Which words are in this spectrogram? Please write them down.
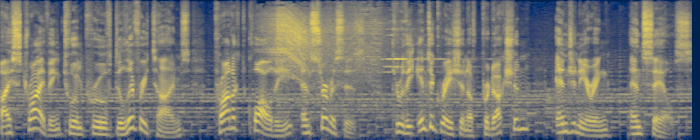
By striving to improve delivery times, product quality, and services through the integration of production, engineering, and sales.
